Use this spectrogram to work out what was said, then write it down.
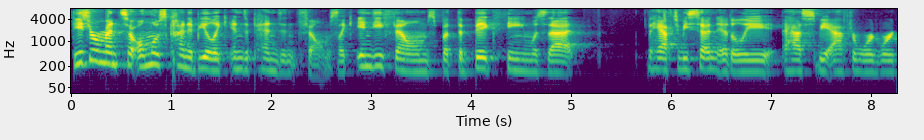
these were meant to almost kind of be like independent films like indie films but the big theme was that they have to be set in italy it has to be after world war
